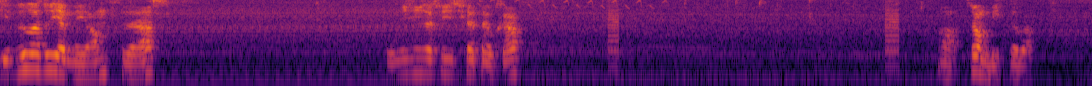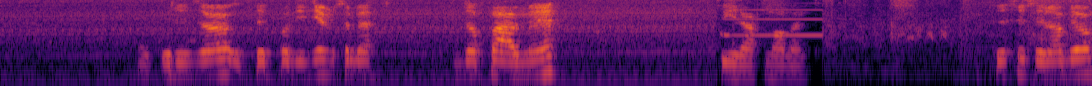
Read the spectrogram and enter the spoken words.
I wyładujemy ją. Bo Musimy zaświecić światełka. O, zombie, dobra. Kukurydza, tutaj podjedziemy sobie do farmy. Chwila, moment. Wszyscy robią.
